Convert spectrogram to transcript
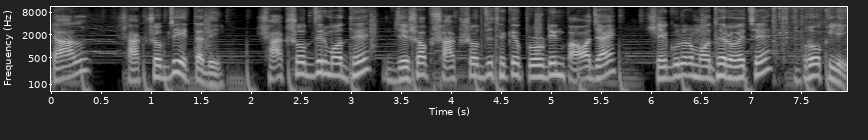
ডাল, শাকসবজি ইত্যাদি। শাকসবজির মধ্যে যেসব শাকসবজি থেকে প্রোটিন পাওয়া যায়, সেগুলোর মধ্যে রয়েছে ব্রোকলি।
